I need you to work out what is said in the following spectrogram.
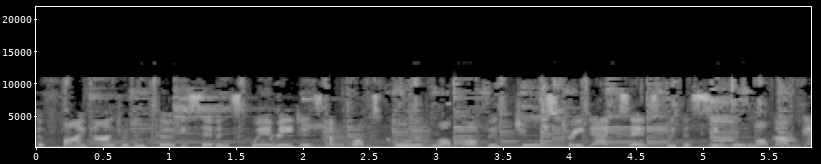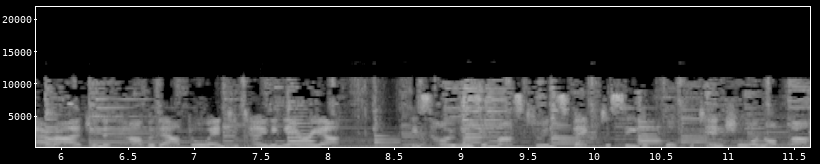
The 537 square meters approx corner block offers dual street access with a single lock-up garage and a covered outdoor entertaining area. This home is a must to inspect to see the full potential on offer.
